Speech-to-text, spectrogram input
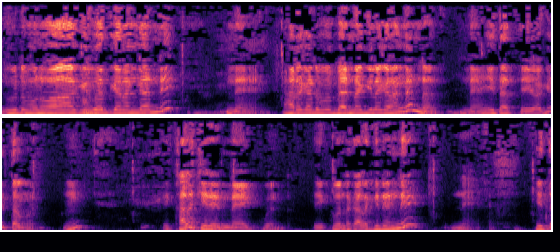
ඌට මොනවාකිවත් ගණන් ගන්නේ නෑ. හරකට බැන්න කියල ගණන් ගන්න නෑ. හිතත් ඒ වගේ තමයි. කල කිරෙන්න එක්වට එක්වට කල කිරෙන්නේ නෑ. හිත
